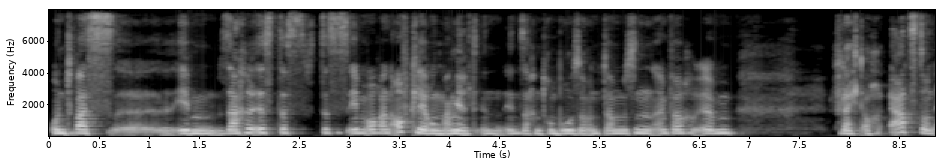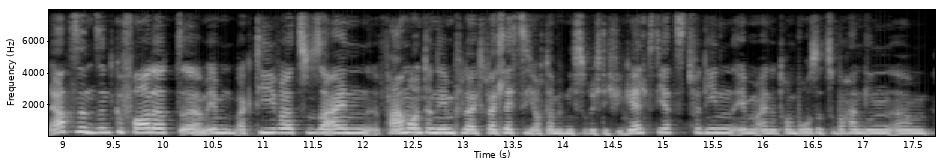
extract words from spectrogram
und was äh, eben Sache ist, dass, dass es eben auch an Aufklärung mangelt in, in Sachen Thrombose. Und da müssen einfach ähm, vielleicht auch Ärzte und Ärztinnen sind gefordert, ähm, eben aktiver zu sein. Pharmaunternehmen vielleicht, vielleicht lässt sich auch damit nicht so richtig viel Geld jetzt verdienen, eben eine Thrombose zu behandeln. Ähm,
